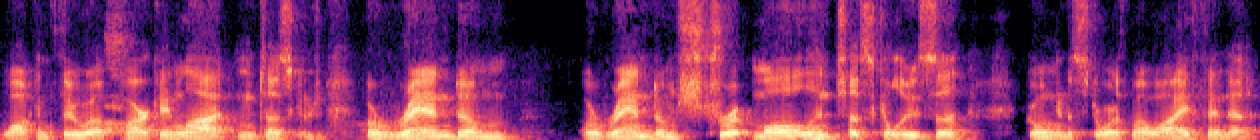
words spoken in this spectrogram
Walking through a parking lot in Tuscaloosa, a random a random strip mall in Tuscaloosa, going in a store with my wife, and a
